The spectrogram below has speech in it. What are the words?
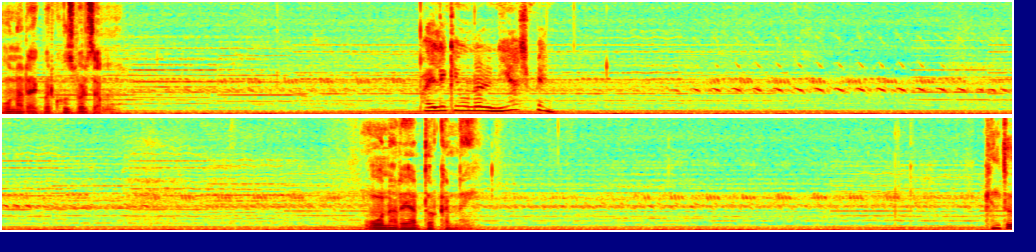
ওনারা একবার খোঁজবার যাব। পাইলে কি ওনারে নিয়ে আসবেন? ওনারে আর দরকার নাই কিন্তু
